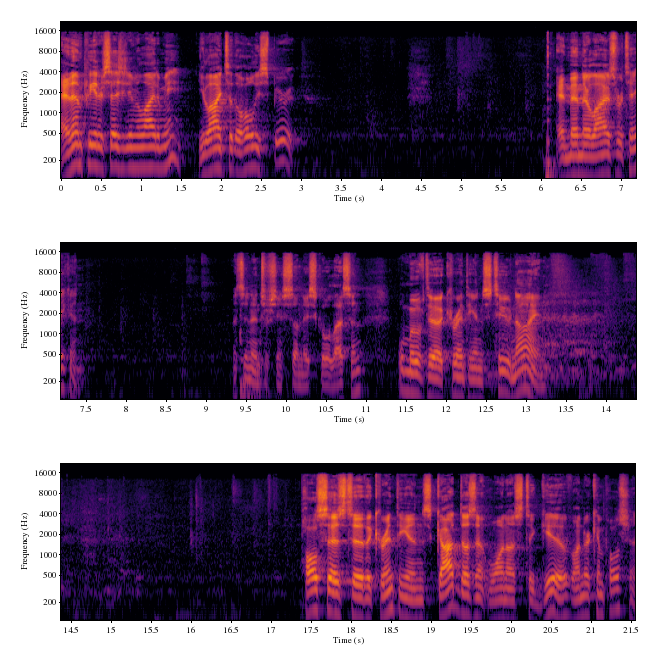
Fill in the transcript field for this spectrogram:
And then Peter says, You didn't even lie to me. You lied to the Holy Spirit. And then their lives were taken. That's an interesting Sunday school lesson. We'll move to Corinthians 2 9. Paul says to the Corinthians, God doesn't want us to give under compulsion.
